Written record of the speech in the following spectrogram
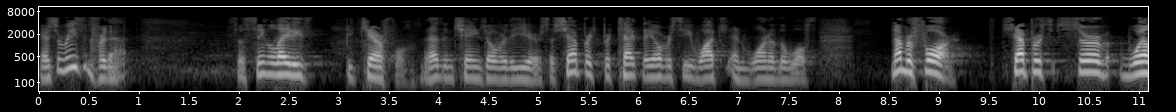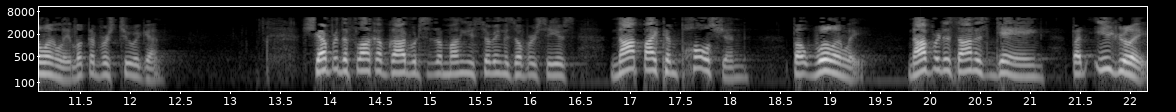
There's a reason for that. So single ladies, be careful. It hasn't changed over the years. So shepherds protect, they oversee, watch, and warn of the wolves. Number four, shepherds serve willingly. Look at verse 2 again. Shepherd the flock of God which is among you, serving as overseers, not by compulsion, but willingly. Not for dishonest gain, but eagerly.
